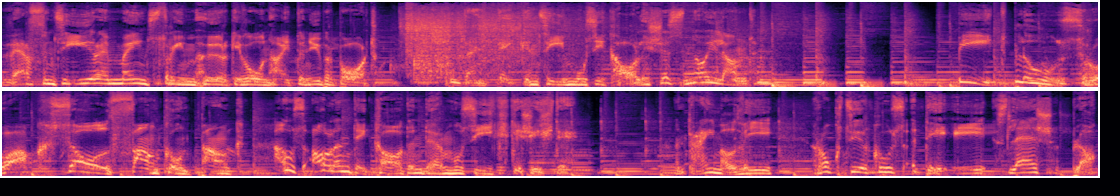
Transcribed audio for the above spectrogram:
Werfen Sie Ihre Mainstream-Hörgewohnheiten über Bord und entdecken Sie musikalisches Neuland. Beat, Blues, Rock, Soul, Funk und Punk aus allen Dekaden der Musikgeschichte. Dreimal W rockzirkus.de slash blog.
